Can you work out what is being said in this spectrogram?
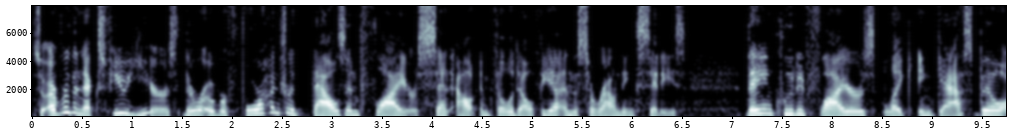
So, over the next few years, there were over 400,000 flyers sent out in Philadelphia and the surrounding cities. They included flyers like in gas bill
